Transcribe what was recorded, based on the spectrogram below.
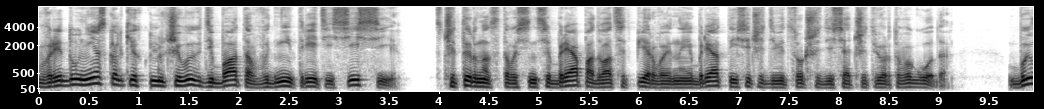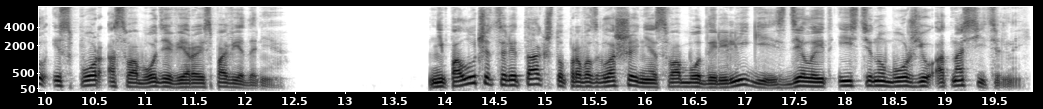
В ряду нескольких ключевых дебатов в дни третьей сессии с 14 сентября по 21 ноября 1964 года был и спор о свободе вероисповедания. Не получится ли так, что провозглашение свободы религии сделает истину Божью относительной?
